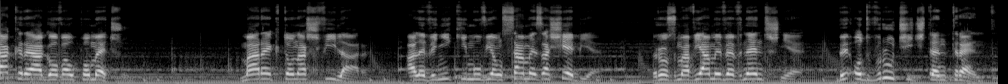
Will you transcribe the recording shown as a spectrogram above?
tak reagował po meczu. Marek to nasz filar, ale wyniki mówią same za siebie. Rozmawiamy wewnętrznie, by odwrócić ten trend.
